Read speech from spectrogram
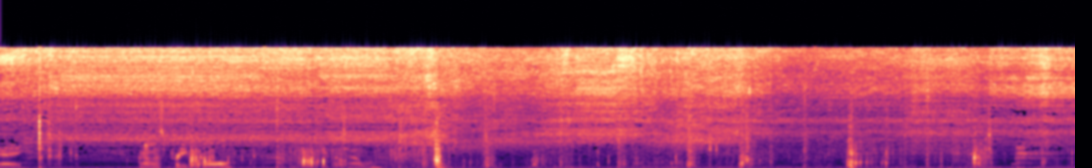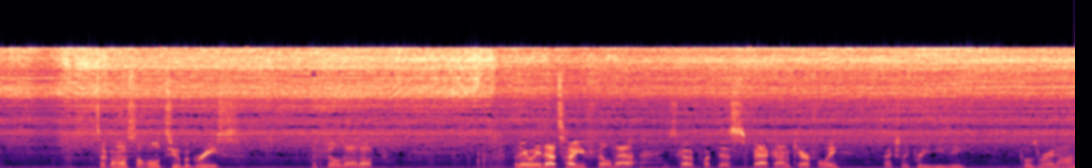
Okay, that one's pretty full. Paper towel. Took almost a whole tube of grease to fill that up. But anyway, that's how you fill that. You just got to put this back on carefully. It's actually pretty easy. Goes right on.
